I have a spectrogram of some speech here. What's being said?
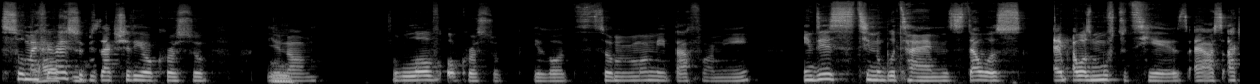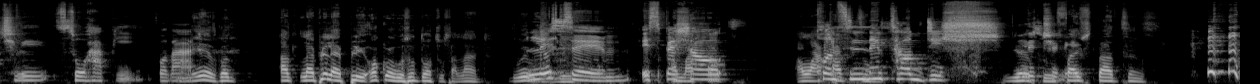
So my favorite soup? soup is actually okra soup. You Oh. know, love okra soup a lot. So my mom made that for me. In these Tinubu times, that was I, I was moved to tears. I was actually so happy for that. Yes, because like play like play, okra was not turn to salad. The way we do it. Listen, a special carte. A la carte things. continental dish. Yes, so five star things.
